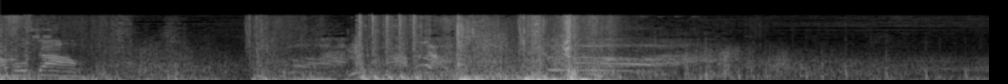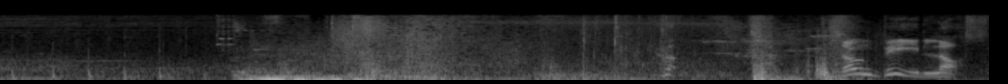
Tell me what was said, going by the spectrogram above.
Double down. Zone B lost.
